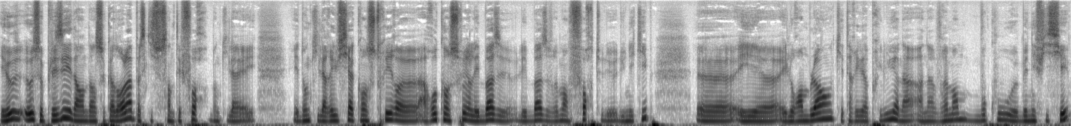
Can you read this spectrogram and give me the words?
et eux, se plaisaient dans, dans ce cadre-là parce qu'ils se sentaient forts. Donc il a, et donc il a réussi à construire, euh, à reconstruire les bases, les bases vraiment fortes d'une équipe. Euh, euh, et, Laurent Blanc, qui est arrivé après lui, en a, en a vraiment beaucoup bénéficié.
